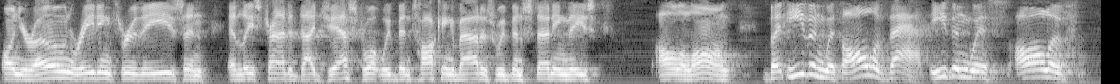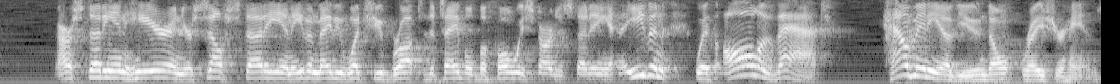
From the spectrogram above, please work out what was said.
on your own reading through these and at least trying to digest what we've been talking about as we've been studying these all along. But even with all of that, even with all of our studying here and your self-study and even maybe what you brought to the table before we started studying, even with all of that, how many of you, don't raise your hands,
